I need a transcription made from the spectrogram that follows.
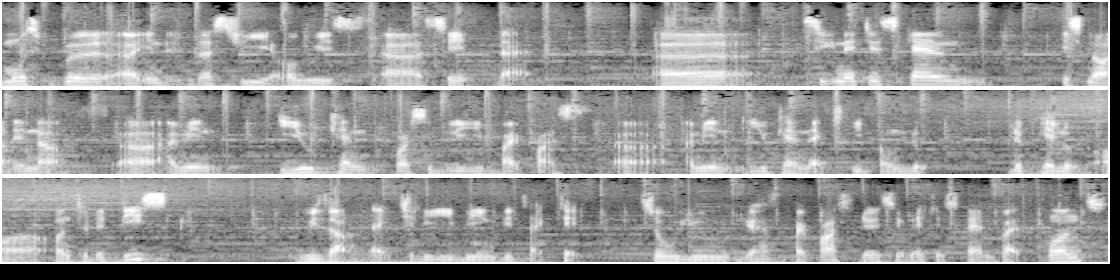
most people uh, in the industry always uh, say that uh, signature scan is not enough. Uh, I mean, you can possibly bypass. Uh, I mean, you can actually download the payload onto the disk without actually being detected. So you you have bypassed the signature scan. But once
